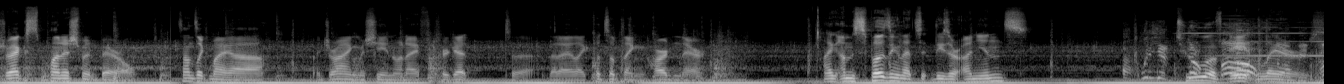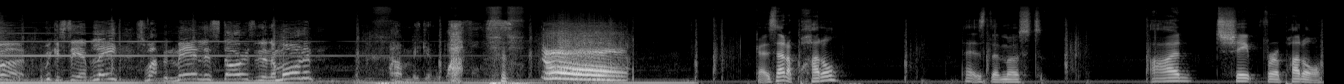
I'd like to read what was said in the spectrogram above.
Shrek's punishment barrel. Sounds like my, uh, my drawing machine when I forget to, that I, like, put something hard in there. I, I'm supposing that these are onions. What do you Two of eight Oh, layers. We can stay up late, swapping manly stories, in the morning, I'm making waffles. God, is that a puddle? That is the most odd shape for a puddle.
